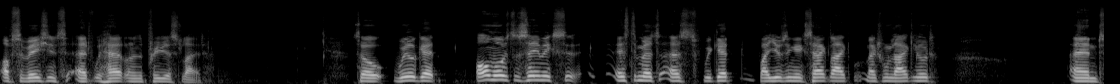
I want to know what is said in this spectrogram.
observations that we had on the previous slide. So we'll get almost the same estimates as we get by using exact like maximum likelihood. And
